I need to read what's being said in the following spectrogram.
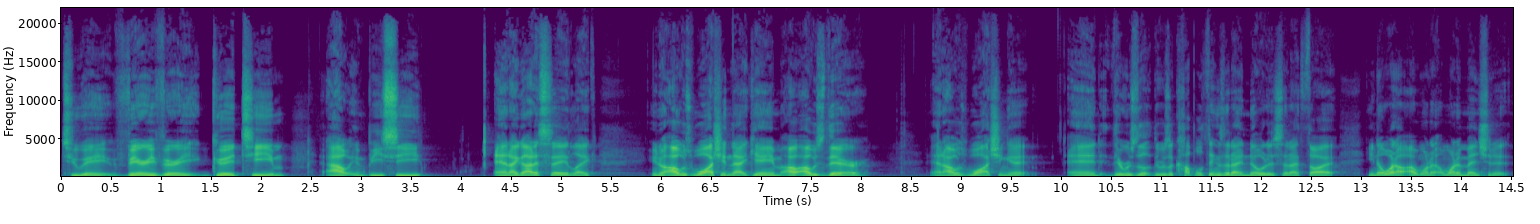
to a very very good team out in BC. And I gotta say, like, you know, I was watching that game. I, I was there, and I was watching it and there was a, there was a couple of things that I noticed that I thought, you know what, I want to I want to mention it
